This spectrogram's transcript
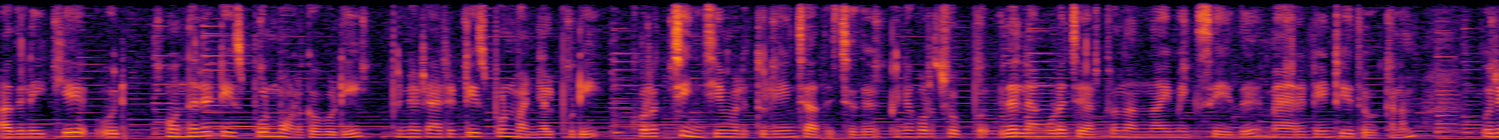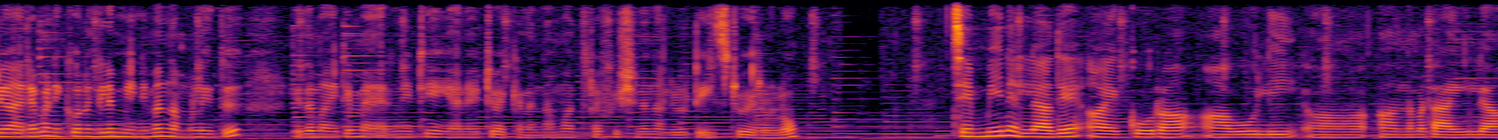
അതിലേക്ക് ഒരു ഒന്നര ടീസ്പൂൺ മുളക് പൊടി പിന്നെ ഒരു അര ടീസ്പൂൺ മഞ്ഞൾപ്പൊടി കുറച്ച് ഇഞ്ചിയും വെളുത്തുള്ളിയും ചതച്ചത് പിന്നെ കുറച്ച് ഉപ്പ് ഇതെല്ലാം കൂടെ ചേർത്ത് നന്നായി മിക്സ് ചെയ്ത് മാരിനേറ്റ് ചെയ്ത് വെക്കണം. ഒരു അരമണിക്കൂറെങ്കിലും മിനിമം നമ്മളിത് ഇതുമായിട്ട് മാരിനേറ്റ് ചെയ്യാനായിട്ട് വെക്കണം. എന്നാൽ മാത്രമേ ഫിഷിന് നല്ലൊരു ടേസ്റ്റ് വരുള്ളൂ. ചെമ്മീനല്ലാതെ അയക്കൂറ ആവോലി നമ്മുടെ അയില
